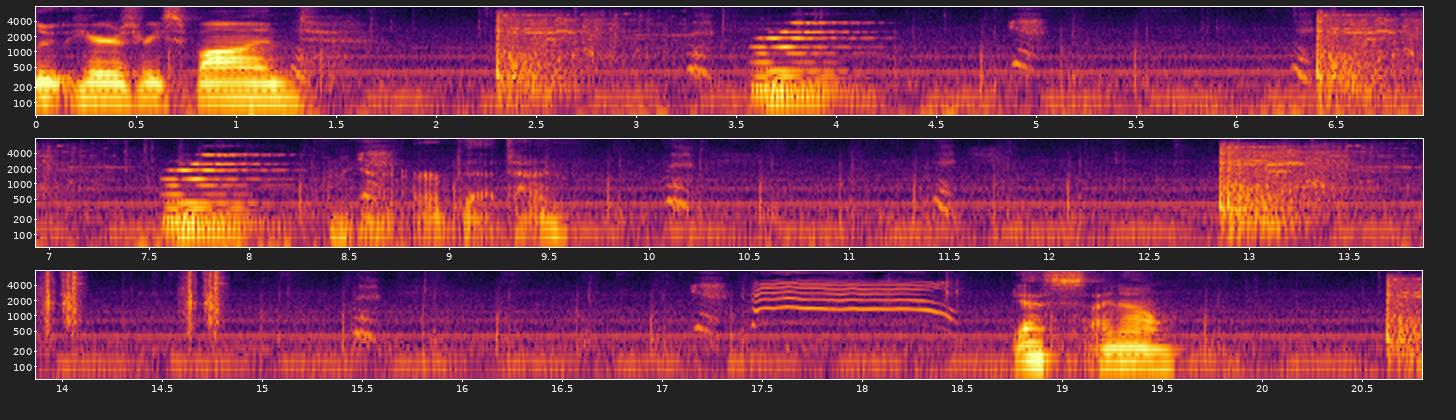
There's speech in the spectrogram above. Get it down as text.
Loot here is respawned. I got an herb that time. Yes, I know. This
